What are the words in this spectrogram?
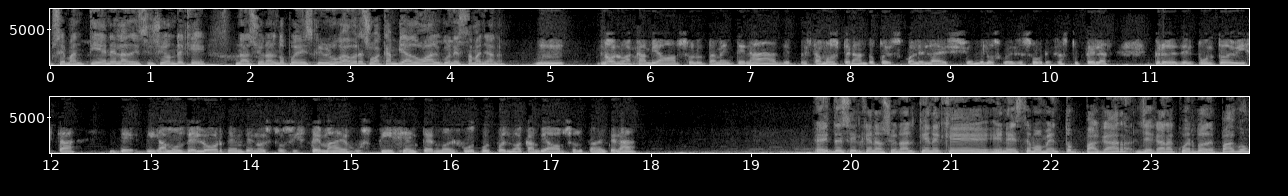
se mantiene la decisión de que Nacional no puede inscribir jugadores o ha cambiado algo en esta mañana? Mm, no, no ha cambiado absolutamente nada. estamos esperando pues cuál es la decisión de los jueces sobre esas tutelas, pero desde el punto de vista de, digamos, del orden de nuestro sistema de justicia interno del fútbol, pues no ha cambiado absolutamente nada. Es decir, que Nacional tiene que, en este momento, pagar, llegar a acuerdo de pago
